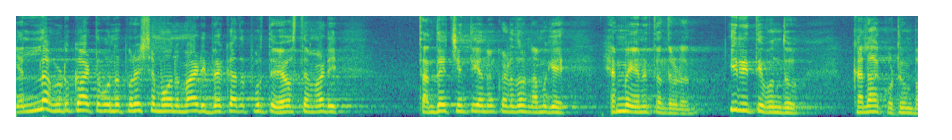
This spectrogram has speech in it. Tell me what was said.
ಎಲ್ಲ ಹುಡುಕಾಟವನ್ನು, ಪರಿಶ್ರಮವನ್ನು ಮಾಡಿ, ಬೇಕಾದ ಪೂರ್ತಿ ವ್ಯವಸ್ಥೆ ಮಾಡಿ, ತಂದೆ ಚಿಂತೆಯನ್ನು ಕಳೆದ್ರು ನಮಗೆ ಹೆಮ್ಮೆಯನ್ನು ತಂದಳು ಈ ರೀತಿ ಒಂದು ಕಲಾ ಕುಟುಂಬ.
